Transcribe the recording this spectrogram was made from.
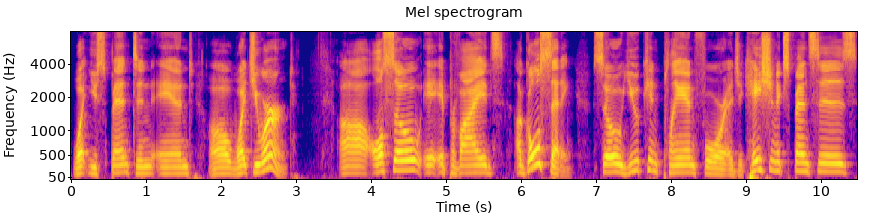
what you spent and, and uh, what you earned. Uh, also, it, it provides a goal setting. So you can plan for education expenses,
